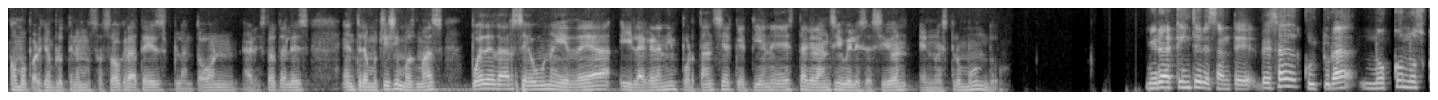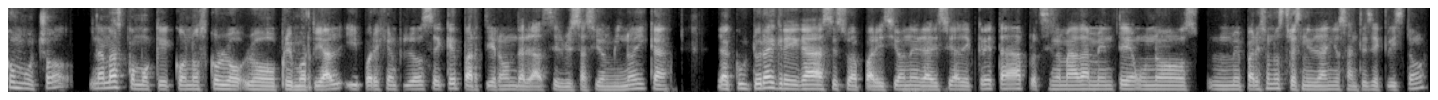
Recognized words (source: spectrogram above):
como por ejemplo tenemos a Sócrates, Platón, Aristóteles, entre muchísimos más, puede darse una idea y la gran importancia que tiene esta gran civilización en nuestro mundo. Mira, qué interesante. De esa cultura no conozco mucho, nada más como que conozco lo, primordial y, por ejemplo, sé que partieron de la civilización minoica. La cultura griega hace su aparición en la isla de Creta aproximadamente unos, me parece unos 3.000 años antes de Cristo.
